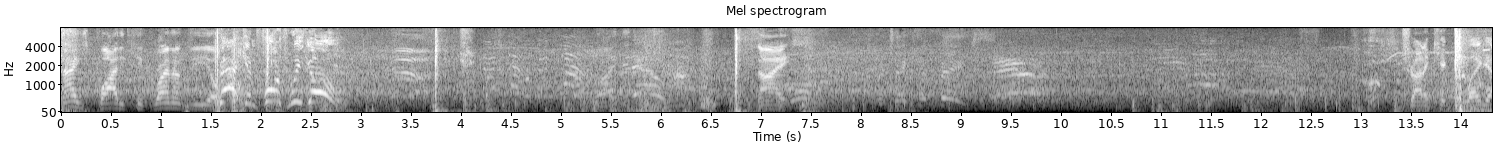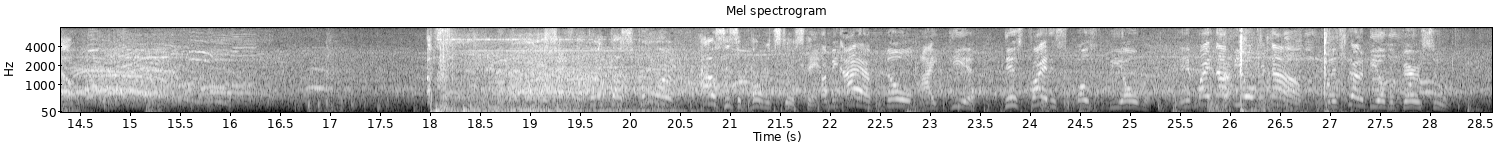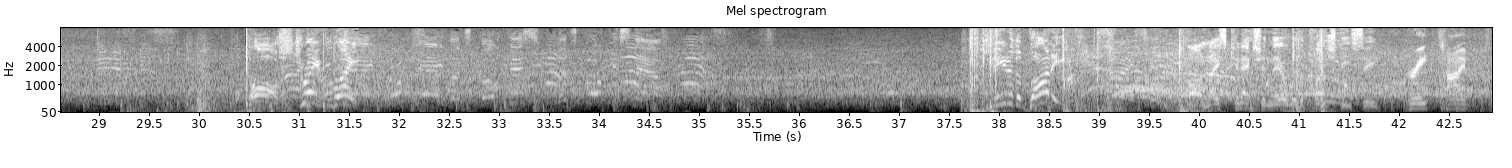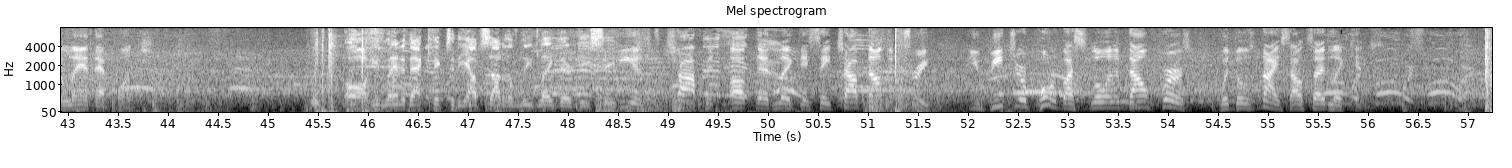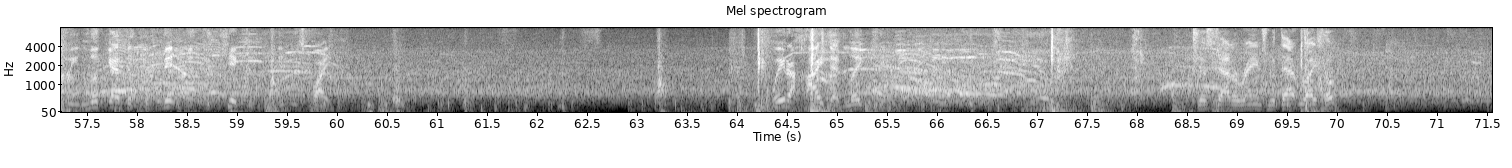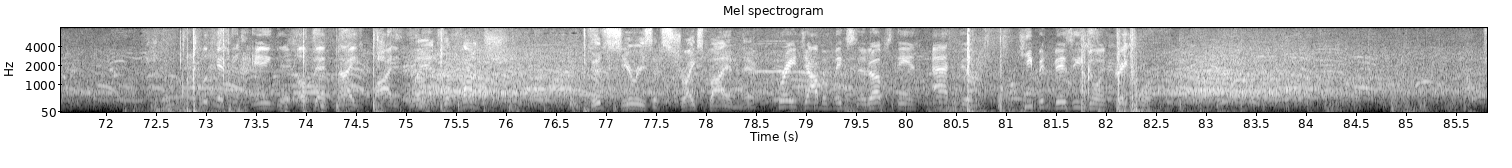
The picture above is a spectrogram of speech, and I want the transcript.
Nice body kick right under the elbow. Back and forth we go. Nice. Trying to kick the leg out. His opponent still standing? I mean, I have no idea. This fight is supposed to be over. And it might not be over now, but it's going to be over very soon. Oh, straight right. Okay, let's focus. Now. Knee to the body. Oh, nice connection there with a punch, DC. Great time to land that punch. Oh, he landed that kick to the outside of the lead leg there, DC. He is chopping up that leg. They say chop down the tree. You beat your opponent by slowing him down first with those nice outside leg kicks. Forward, forward. I mean, look at the commitment to kicking in this fight. Way to hide that leg kick. Just out of range with that right hook. Look at the angle of that nice body. Lands a punch. Good series of strikes by him there. Great job of mixing it up, staying active, keeping busy, doing great work.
